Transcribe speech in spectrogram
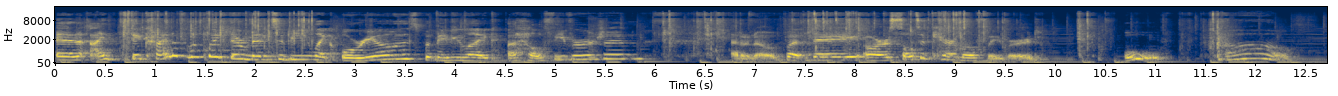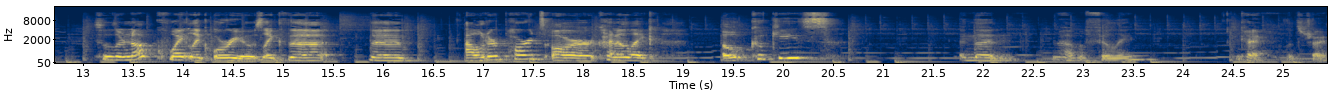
And I they kind of look like they're meant to be like Oreos, but maybe like a healthy version. I don't know, but they are salted caramel flavored. Oh, oh. So they're not quite like Oreos. Like the the outer parts are kind of like oat cookies. And then you have a filling. Okay, let's try.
